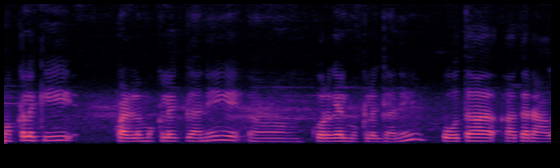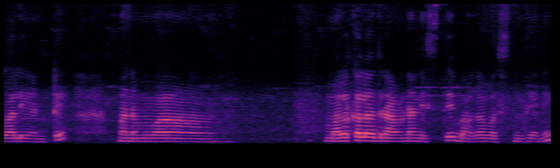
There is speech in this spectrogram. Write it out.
మొక్కలకి పళ్ళ మొక్కలకి కానీ కూరగాయల మొక్కలకు కానీ పూత కాత రావాలి అంటే మనం మొలకల ద్రావణాన్ని ఇస్తే బాగా వస్తుంది అని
